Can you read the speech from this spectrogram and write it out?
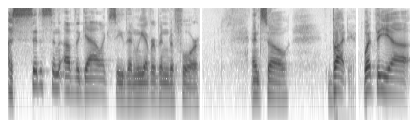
a citizen of the galaxy than we ever been before. And so but what the uh,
